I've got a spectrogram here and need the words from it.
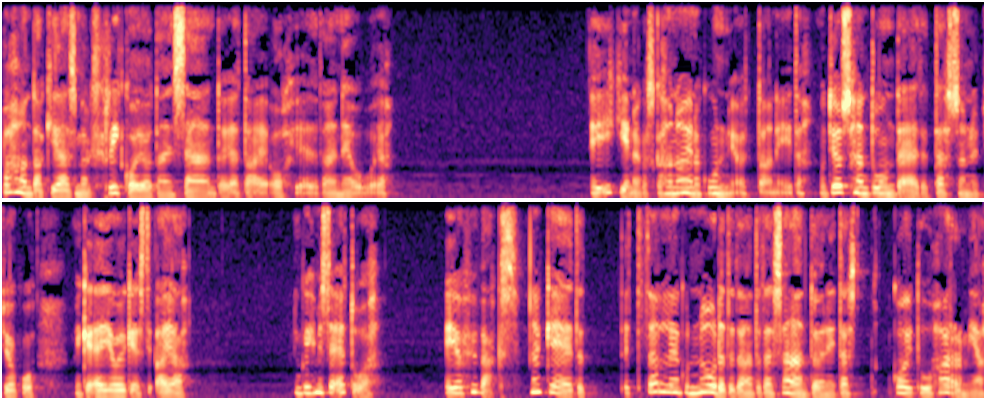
pahan takia esimerkiksi riko jotain sääntöjä tai ohjeita tai neuvoja. Ei ikinä, koska hän aina kunnioittaa niitä. Mutta jos hän tuntee, että tässä on nyt joku, mikä ei oikeasti aja niin kuin ihmisen etua, ei ole hyväksi, näkee, että, että tälleen kun noudatetaan tätä sääntöä, niin tästä koituu harmia.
